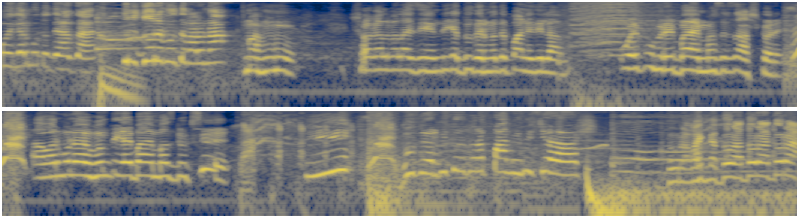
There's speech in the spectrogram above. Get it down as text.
মহিলার মতো দেখা যায়? তুমি জোরে বলতে পারো না? মামু সকালবেলায় যে হিন্দিকে দুধের মধ্যে পানি দিলাম ওই পুকুরে বায়াম মাছের চাষ করে। আমার মনে হয় হুন থেকে বায়াম মাছ ঢুকছে। কি দুধের ভিতরে তোরা পানি মিশাস। দৌড়া ভাই না দৌড়া দৌড়া দৌড়া।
